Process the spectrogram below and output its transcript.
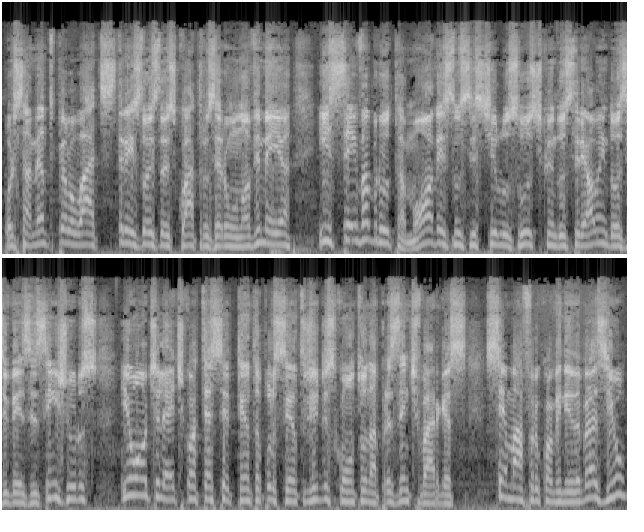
Orçamento pelo WhatsApp 32240196 e Seiva Bruta, móveis nos estilos rústico industrial em 12 vezes sem juros e um outlet com até 70% de desconto na Presidente Vargas, semáforo com a Avenida Brasil.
